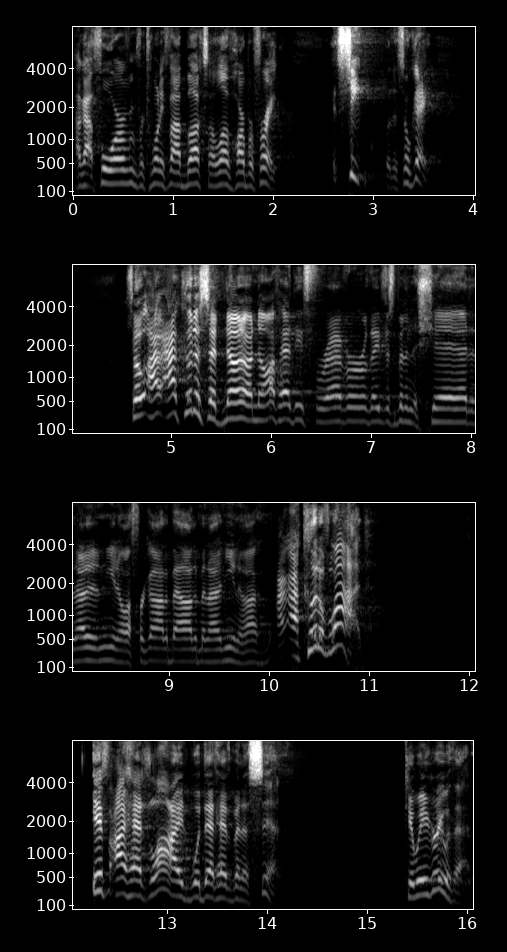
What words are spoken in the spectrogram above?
I got four of them for 25 bucks. I love Harbor Freight. It's cheap, but it's okay. So I, I, could have said, no, no, no, I've had these forever. They've just been in the shed, and I didn't, you know, I forgot about them, and I, you know, I, I could have lied. If I had lied, would that have been a sin? Can we agree with that?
